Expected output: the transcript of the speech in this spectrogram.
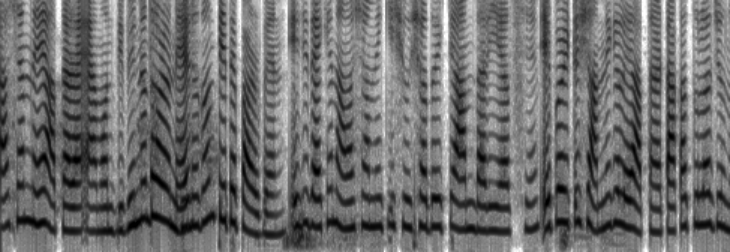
তার সামনে আপনারা এমন বিভিন্ন ধরনের বিনোদন পেতে পারবেন। এই যে দেখেন, আমার সামনে কি সুস্বাদু একটি আম দাঁড়িয়ে আছে। এরপর একটু সামনে গেলে আপনারা টাকা তোলার জন্য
